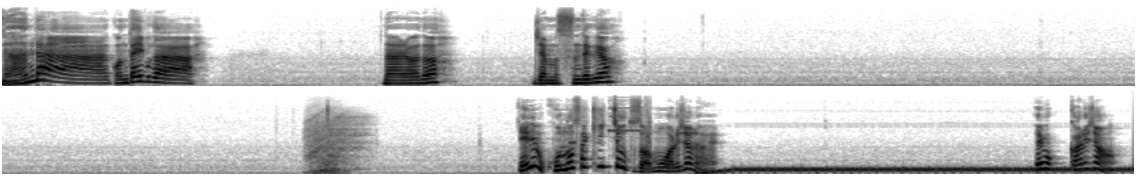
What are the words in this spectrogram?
なんだこのタイプか。なるほど。じゃあもう進んでいくよ。え、でもこの先行っちゃうとさ、もうあれじゃない？え、もうあれじゃん。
